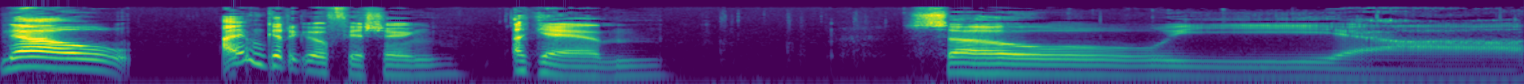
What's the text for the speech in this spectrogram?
Now, I'm gonna go fishing again. So, yeah.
